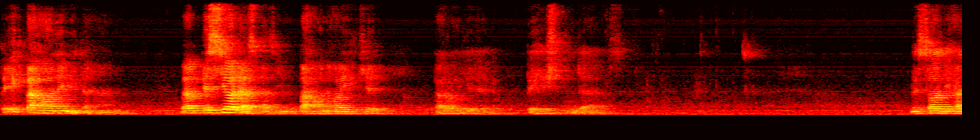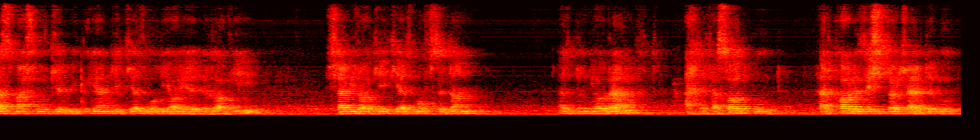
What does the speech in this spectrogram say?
به یک بهانه می‌دهند و بسیار است از این بهانه هایی که برای بهشت بوده است مثالی هست مشهور که می‌گویند یکی از اولیای الهی شبی را که یکی از مفسدان از دنیا رفت اهل فساد بود هر کار زشت را کرده بود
